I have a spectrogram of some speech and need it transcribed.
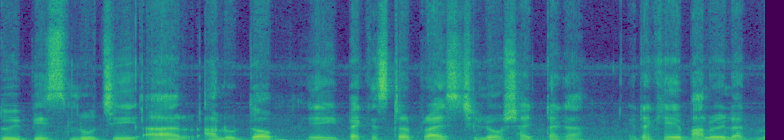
দুই পিস লুচি আর আলুর দম, এই প্যাকেজটার প্রাইস ছিল ষাট টাকা। এটা খেয়ে ভালোই লাগল।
